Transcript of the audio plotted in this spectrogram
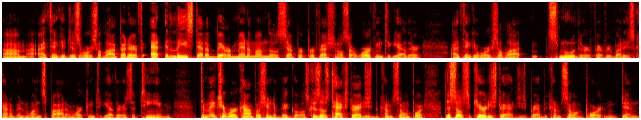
um, I think it just works a lot better if, at, at least at a bare minimum, those separate professionals are working together. I think it works a lot smoother if everybody's kind of in one spot and working together as a team to make sure we're accomplishing the big goals because those tax strategies become so important. The Social Security strategies, Brad, become so important. And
